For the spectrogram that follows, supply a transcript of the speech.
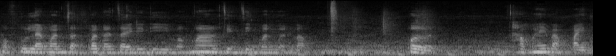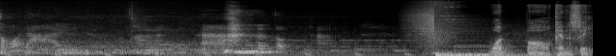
ขอบคุณแรงบันดาบันดาลใจดีๆ มาก ๆ จริง ๆ มันเหมือนแบบเปิดทำให้แบบไปต่อได้ค่ะค่ะขอบคุณค่ะ What Ball Can See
